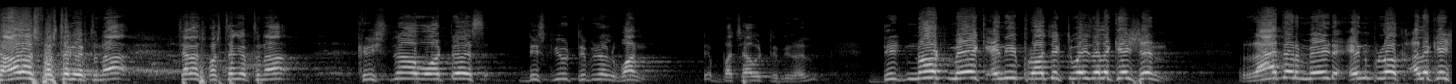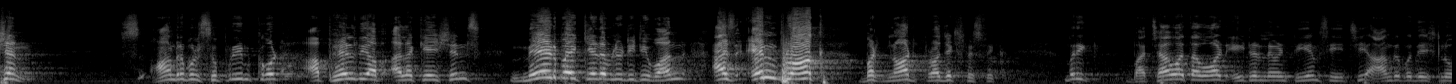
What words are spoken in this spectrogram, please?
చాలా స్పష్టంగా చెప్తున్నా చాలా స్పష్టంగా చెప్తున్నా Krishna waters dispute tribunal one Bachawat tribunal did not make any project wise allocation rather made an block allocation Honorable Supreme Court upheld the allocations made by KWDT1 as N block but not project specific. మరి Bachawat award eight hundred eleven TMC ఇచ్చి ఆంధ్రప్రదేశ్లో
